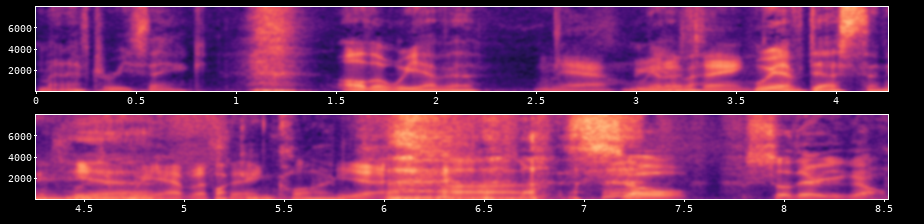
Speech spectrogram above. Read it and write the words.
Might have to rethink. Although we have a yeah. We, we, got have a thing. we have destiny. We Yeah. have we have a fucking thing. climb. Yeah. uh, so so there you go.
